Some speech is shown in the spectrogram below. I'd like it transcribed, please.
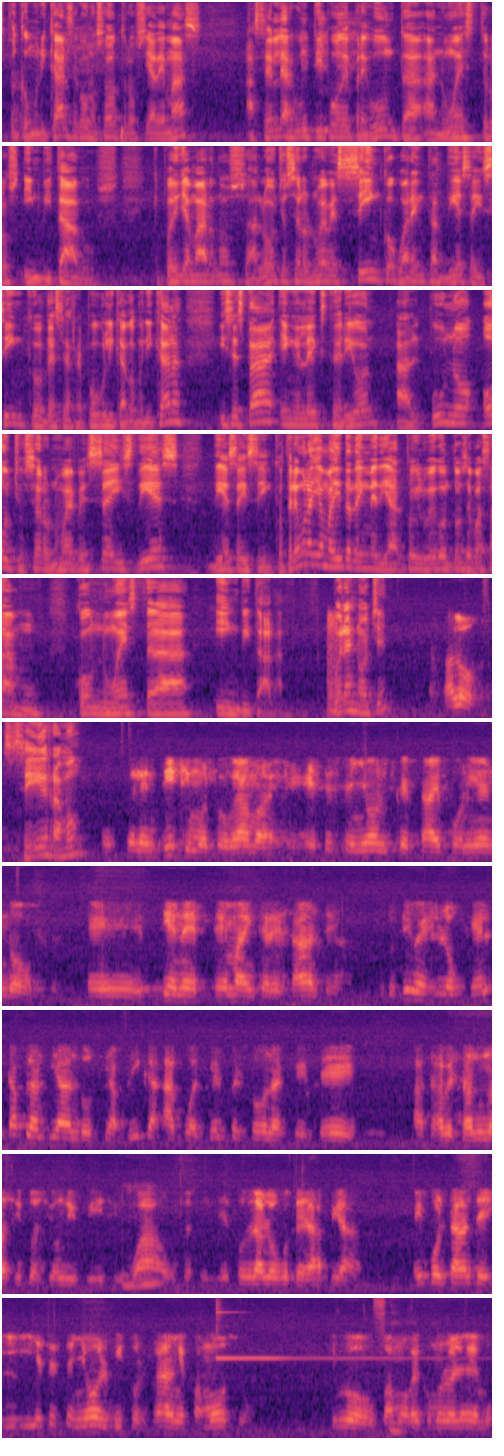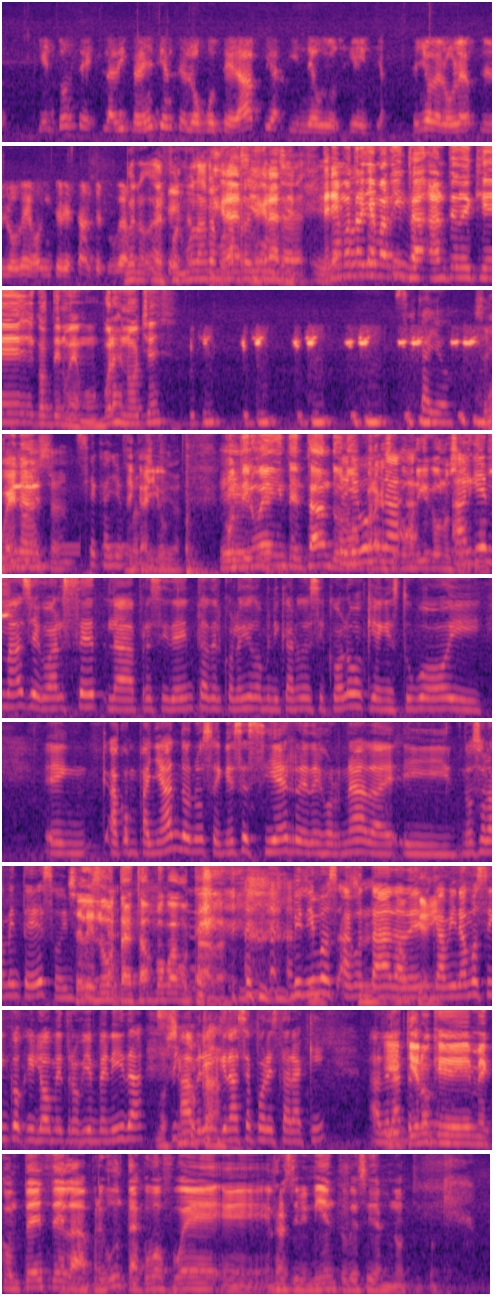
y comunicarse con nosotros y además hacerle algún tipo de pregunta a nuestros invitados que pueden llamarnos al 809-540-165 desde República Dominicana y si está en el exterior al 1-809-610-165. Tenemos una llamadita de inmediato y luego entonces pasamos con nuestra invitada. Buenas noches. Aló. Sí, Ramón. Excelentísimo el programa. Ese señor que está exponiendo eh, tiene temas interesantes inclusive lo que él está planteando se aplica a cualquier persona que esté atravesando una situación difícil. Wow, eso de la logoterapia es importante y ese señor Víctor Frank es famoso. Vamos a ver cómo lo leemos. Y entonces la diferencia entre logoterapia y neurociencia. Señores, lo, dejo interesante el Bueno, eh, gracias, Gracias. Eh, Tenemos otra llamadita antes de que continuemos. Buenas noches. Se cayó. Buenas. Se cayó. Se cayó. Continúen eh, intentándolo para que se comunique con nosotros. Alguien más llegó al set, la presidenta del Colegio Dominicano de Psicólogos, quien estuvo hoy en, acompañándonos en ese cierre de jornada y no solamente eso. Se le nota, está un poco agotada. Vinimos agotada, caminamos cinco kilómetros. Bienvenida, Abril, gracias por estar aquí. Adelante quiero que me conteste la pregunta, ¿cómo fue eh, el recibimiento de ese diagnóstico?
